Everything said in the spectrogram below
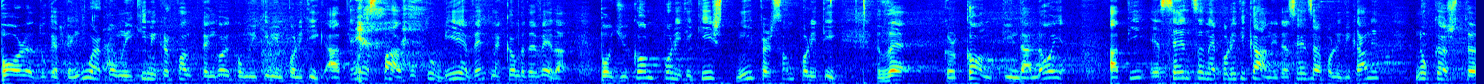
por duke penguar komunikimin kërkon të pengojë komunikimin politik. Atëherë Spaku këtu bie vetë me këmbët e veta, po gjykon politikisht një person politik dhe kërkon t'i ndalojë atij esencën e politikanit. Esenca e politikanit nuk është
